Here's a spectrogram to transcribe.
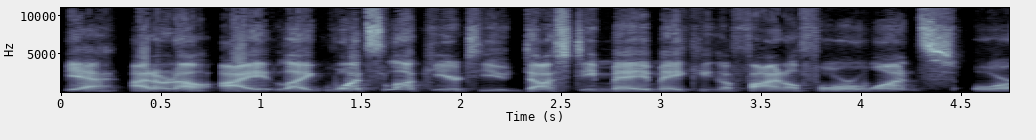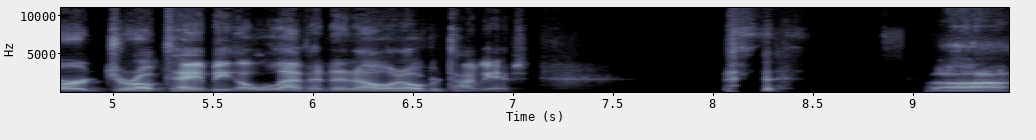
yeah, I don't know. I like what's luckier to you, Dusty May making a Final Four once, or Jerome Tang being eleven and zero oh in overtime games. uh,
